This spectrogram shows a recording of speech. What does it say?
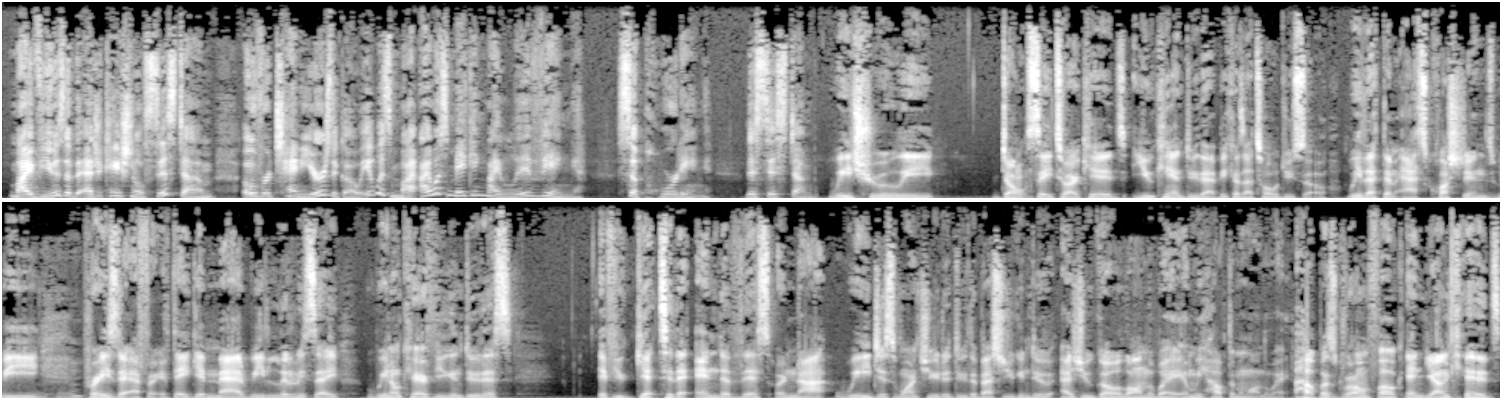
my views of the educational system over 10 years ago. It was my I was making my living supporting the system. we truly don't say to our kids, you can't do that because I told you so. We let them ask questions. We mm-hmm. praise their effort. If they get mad, we literally say, we don't care if you can do this. If you get to the end of this or not, we just want you to do the best you can do as you go along the way, and we help them along the way. Help us grown folk and young kids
